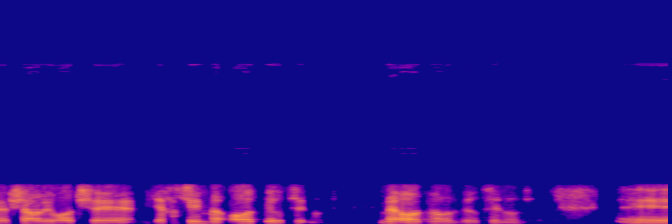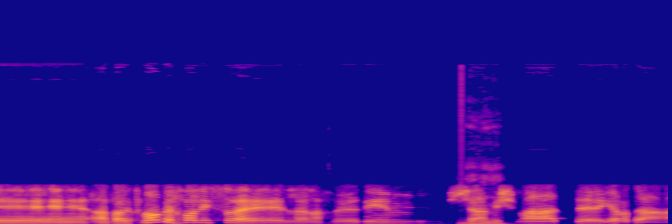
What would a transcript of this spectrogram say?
ואפשר לראות שמתייחסים מאוד ברצינות, מאוד מאוד ברצינות. אבל כמו בכל ישראל, אנחנו יודעים שהמשמעת ירדה,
